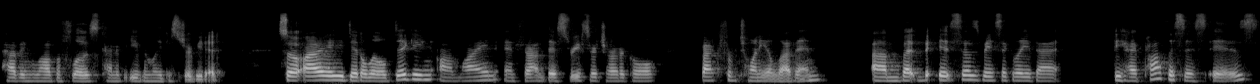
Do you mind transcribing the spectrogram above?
having lava flows kind of evenly distributed. So I did a little digging online and found this research article back from 2011. Um, but it says basically that the hypothesis is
